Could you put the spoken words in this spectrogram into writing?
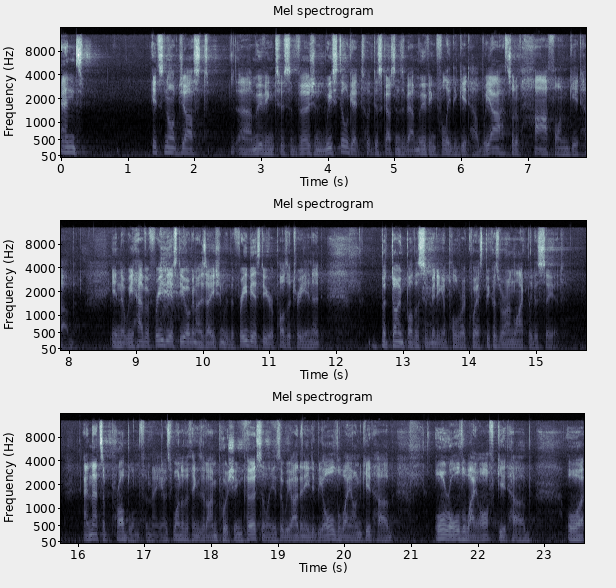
and it's not just uh, moving to Subversion. We still get discussions about moving fully to GitHub. We are sort of half on GitHub in that we have a FreeBSD organization with the FreeBSD repository in it but don't bother submitting a pull request because we're unlikely to see it. And that's a problem for me. It's one of the things that I'm pushing personally is that we either need to be all the way on GitHub or all the way off GitHub, or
